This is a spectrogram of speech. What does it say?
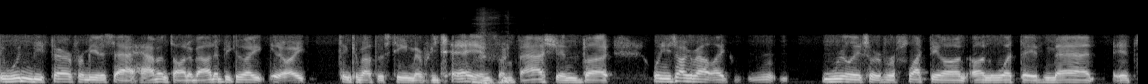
it wouldn't be fair for me to say I haven't thought about it because I, you know, I think about this team every day in some fashion. But when you talk about like really sort of reflecting on on what they've meant, it's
